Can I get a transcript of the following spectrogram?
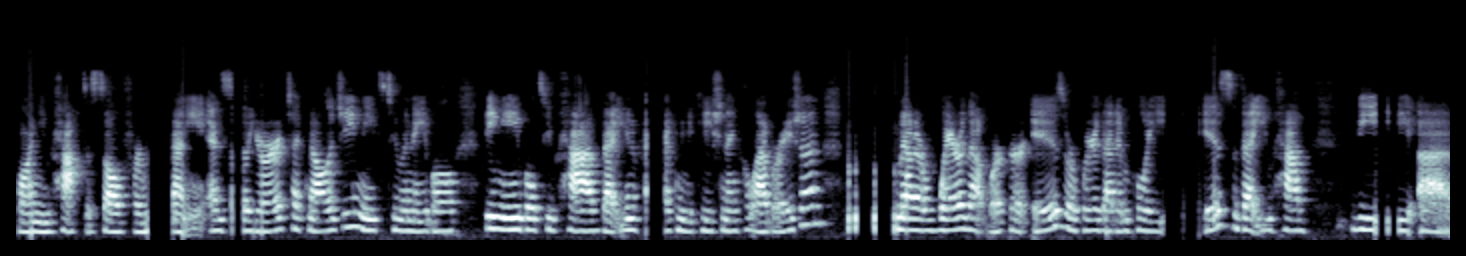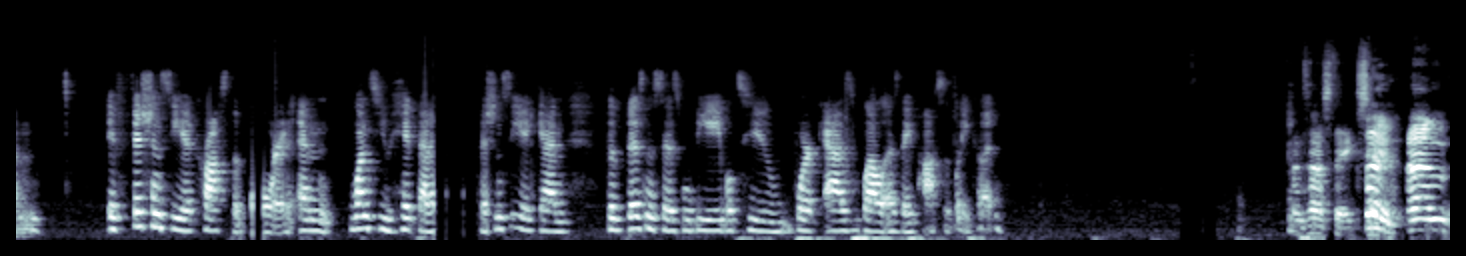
one, you have to solve for many. And so your technology needs to enable being able to have that unified communication and collaboration, no matter where that worker is or where that employee is, so that you have the um, efficiency across the board. And once you hit that efficiency, again, the businesses will be able to work as well as they possibly could. Fantastic. So, um,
